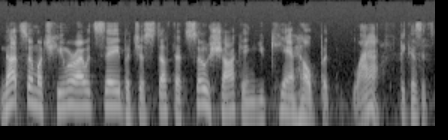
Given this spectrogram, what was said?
Not so much humor, I would say, but just stuff that's so shocking you can't help but laugh because it's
